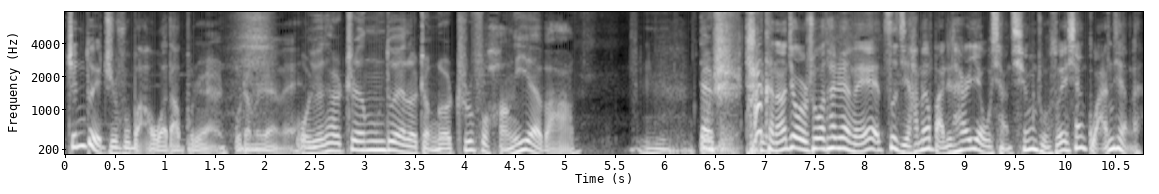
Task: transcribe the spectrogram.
针对支付宝，我倒不认不这么认为。我觉得它是针对了整个支付行业吧。嗯，但是他可能就是说，他认为自己还没有把这摊业务想清楚，所以先管起来。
